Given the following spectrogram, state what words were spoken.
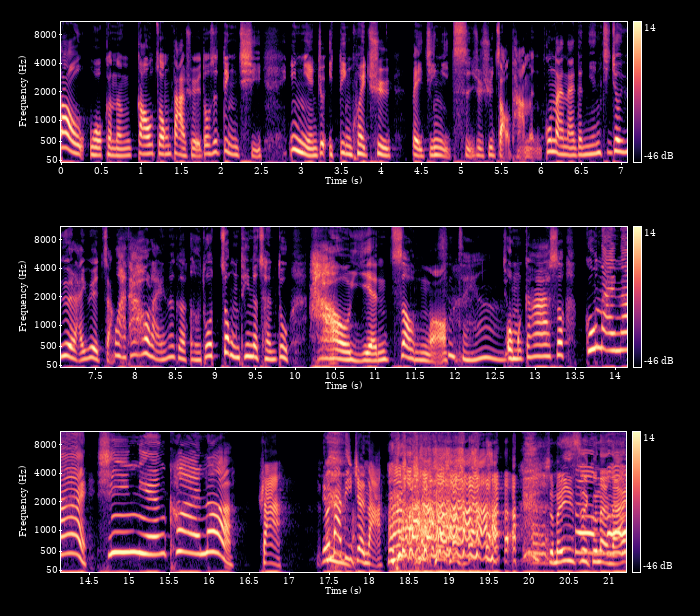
到我可能高中、大学都是定期，一年就一定会去北京一次，就去找他们。姑奶奶的年纪就越来越长，哇，她后来那个耳朵重听的程度好严重哦。是怎样？我们跟她说：“姑奶奶，新年快乐！”啥？你们大地震啊？什么意思？姑奶奶，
